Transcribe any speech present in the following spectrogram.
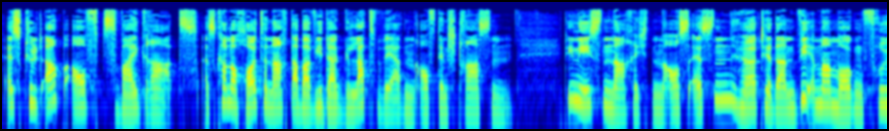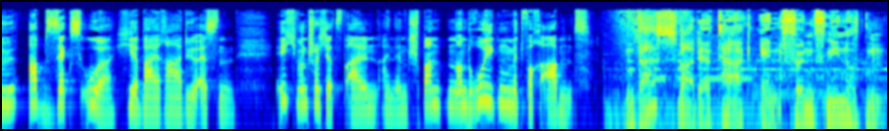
Es kühlt ab auf zwei Grad. Es kann auch heute Nacht aber wieder glatt werden auf den Straßen. Die nächsten Nachrichten aus Essen hört ihr dann wie immer morgen früh ab 6 Uhr hier bei Radio Essen. Ich wünsche euch jetzt allen einen entspannten und ruhigen Mittwochabend. Das war der Tag in fünf Minuten.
